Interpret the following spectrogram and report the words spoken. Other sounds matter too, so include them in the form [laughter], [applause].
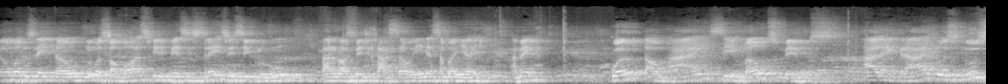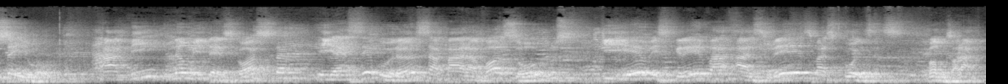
Então vamos ler então numa só voz, Filipenses 3, versículo 1, para a nossa meditação aí nessa manhã aí. Amém? Quanto ao mais, irmãos meus, alegrai-vos no Senhor. A mim não me desgosta e é segurança para vós outros que eu escreva as mesmas coisas. Vamos orar?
